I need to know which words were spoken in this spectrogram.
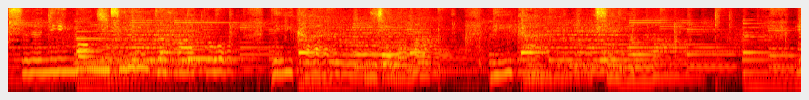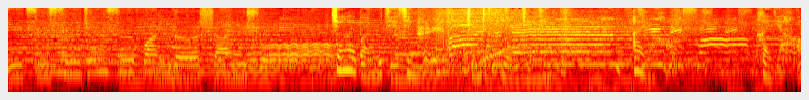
是你梦境花朵，你看见了吗？你看见了吗？一次似真似幻的闪烁。相爱本无捷径，成长亦无捷径。爱也好，恨也好，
